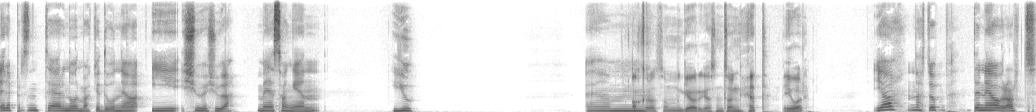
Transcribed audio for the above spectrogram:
representere Nord-Makedonia i 2020 med sangen You. Um, Akkurat som Georgias sang het i år. Ja, nettopp. Den er overalt.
